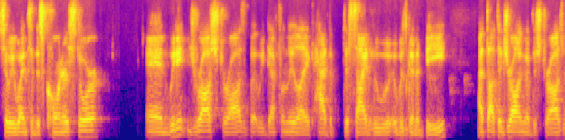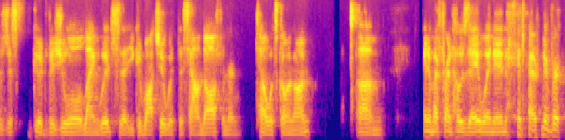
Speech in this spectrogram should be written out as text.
So we went to this corner store and we didn't draw straws, but we definitely like had to decide who it was going to be. I thought the drawing of the straws was just good visual language so that you could watch it with the sound off and then tell what's going on. Um, and my friend Jose went in, and I remember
